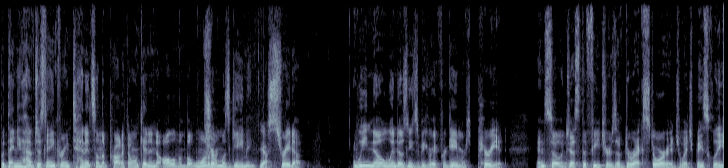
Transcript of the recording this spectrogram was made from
But then you have just anchoring tenets on the product. I won't get into all of them, but one Sure. of them was gaming. Yeah. Straight up we know Windows needs to be great for gamers, period. And so just the features of direct storage, which basically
